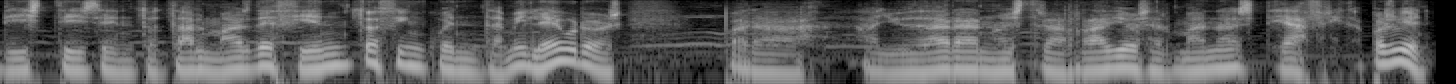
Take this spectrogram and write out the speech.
disteis en total más de 150.000 euros para ayudar a nuestras radios hermanas de África. Pues bien,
